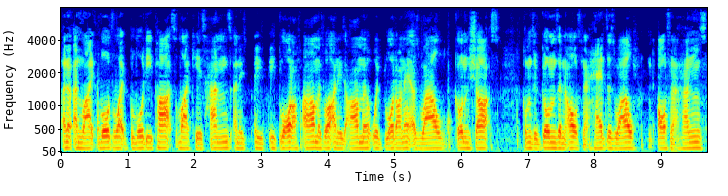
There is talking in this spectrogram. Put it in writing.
and, and like loads of like bloody parts like his hands and his, his, blown off arm as well and his armor with blood on it as well. Gunshots comes with guns and alternate heads as well alternate hands.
